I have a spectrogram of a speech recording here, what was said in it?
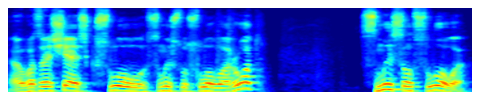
э, возвращаясь к слову, смыслу слова род, смысл слова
